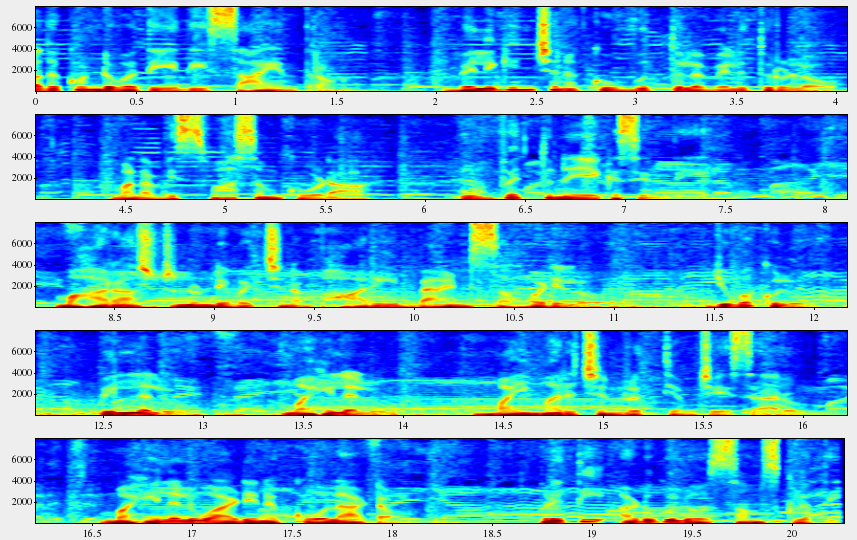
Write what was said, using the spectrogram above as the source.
పదకొండవ తేదీ సాయంత్రం వెలిగించిన కొవ్వొత్తుల వెలుతురులో మన విశ్వాసం కూడా ఉవ్వెత్తున ఏకసింది. మహారాష్ట్ర నుండి వచ్చిన భారీ బ్యాండ్ సవ్వడిలో యువకులు పిల్లలు మహిళలు మైమరచి నృత్యం చేశారు. మహిళలు ఆడిన కోలాటం ప్రతి అడుగులో సంస్కృతి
